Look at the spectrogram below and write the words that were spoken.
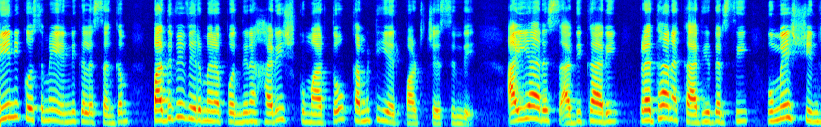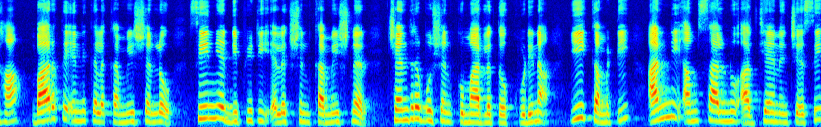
దీనికోసమే ఎన్నికల సంఘం పదవి విరమణ పొందిన హరీష్ కుమార్తో కమిటీ ఏర్పాటు చేసింది. ఐఆర్ఎస్ అధికారి ప్రధాన కార్యదర్శి ఉమేష్ సిన్హా భారత ఎన్నికల కమిషన్లో senior deputy election commissioner Chandrabhushan కుమార్లతో కూడిన ఈ కమిటీ అన్ని అంశాలను అధ్యయనం చేసి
